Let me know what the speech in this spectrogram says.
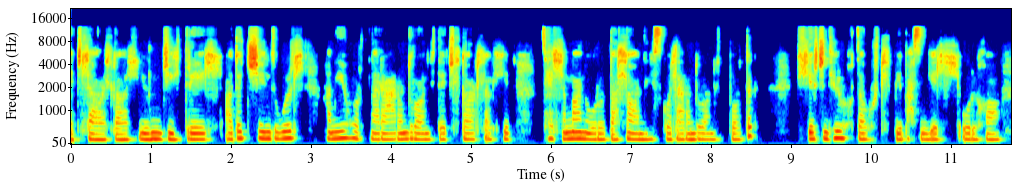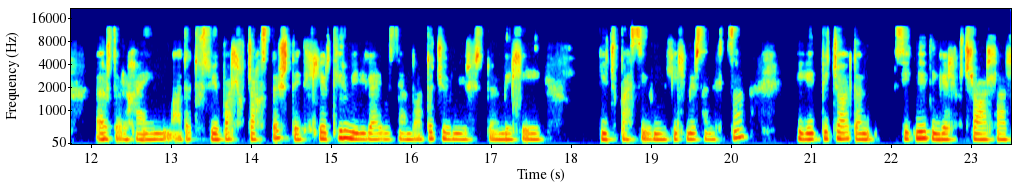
ажиллаа олдоод ер нь жигдрээл одоо жишээ нь зүгээр л хамгийн хурднаараа 14 хоногт ажилд орлоо гэхэд цалин маань өөрөө 7 хоног эсвэл 14 хоногт буудаг. Тэгэхээр чин тэр хугацаа хүртэл би бас ингээл өөрийнхөө ойр дөрийнхаа юм одоо төсвийг болгож явах хэрэгтэй шүү дээ. Тэгэхээр тэр мэрийг аягүй сайн бодож ер нь ирэх хэрэгтэй юм байлээ гэж бас ер нь хэлмээр санагдсан. Тэгээд би ч одоо Сиднейд ингээл уучраа олоод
